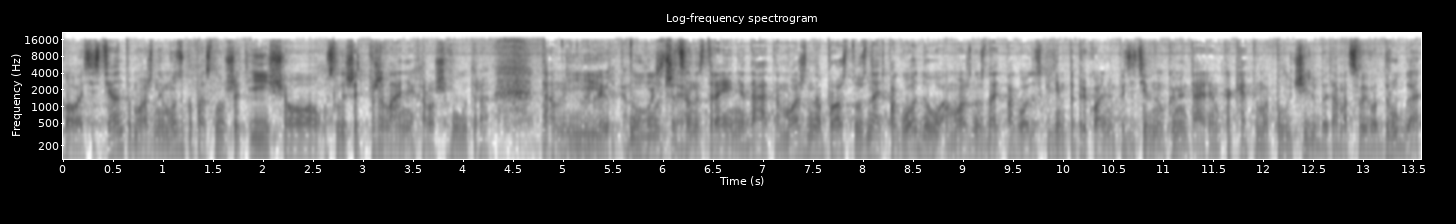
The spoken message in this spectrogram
другого ассистента, можно и музыку послушать, и еще услышать пожелания хорошего утра, там, ну, и улучшится настроение, да, там можно просто узнать погоду, а можно узнать погоду с каким-то прикольным позитивным комментарием, как это мы получили бы там от своего друга,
